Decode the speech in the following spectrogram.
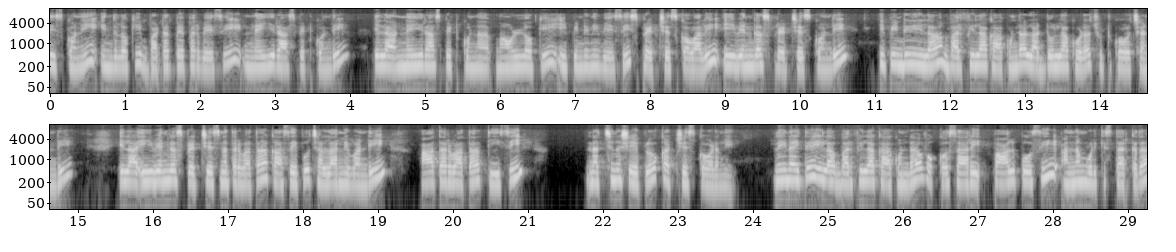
తీసుకొని ఇందులోకి బటర్ పేపర్ వేసి నెయ్యి రాసి పెట్టుకోండి. ఇలా నెయ్యి రాసి పెట్టుకున్న మౌల్లోకి ఈ పిండిని వేసి స్ప్రెడ్ చేసుకోవాలి. ఈవెన్గా స్ప్రెడ్ చేసుకోండి. ఈ పిండిని ఇలా బర్ఫీలా కాకుండా లడ్డూల్లా కూడా చుట్టుకోవచ్చండి. ఇలా ఈవెన్గా స్ప్రెడ్ చేసిన తర్వాత కాసేపు చల్లారనివ్వండి. ఆ తర్వాత తీసి నచ్చిన షేప్లో కట్ చేసుకోవడమే. నేనైతే ఇలా బర్ఫీలా కాకుండా ఒక్కోసారి పాలు పోసి అన్నం ఉడికిస్తారు కదా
